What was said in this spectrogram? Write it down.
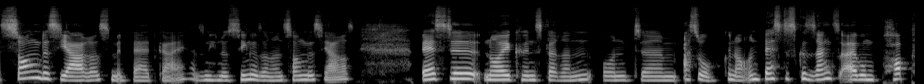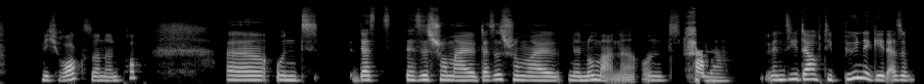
Song des Jahres mit Bad Guy, also nicht nur Single, sondern Song des Jahres. Beste neue Künstlerin und ähm, ach so, genau und bestes Gesangsalbum Pop, nicht Rock, sondern Pop. Äh, und das, das ist schon mal, das ist schon mal eine Nummer, ne? Und Hammer. Wenn sie da auf die Bühne geht, also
